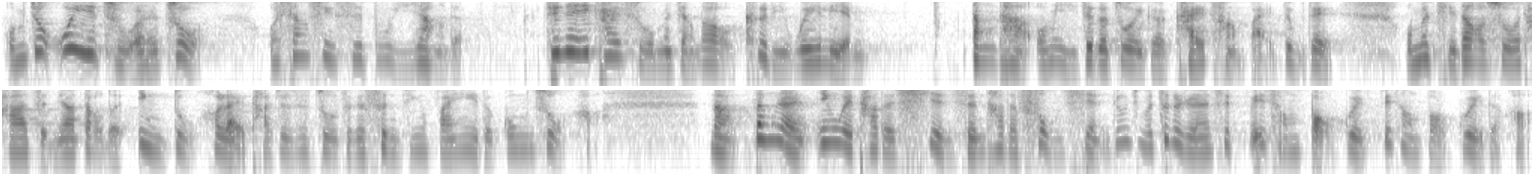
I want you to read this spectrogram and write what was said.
我们就为主而做。我相信是不一样的。今天一开始我们讲到克里威廉。当他，我们以这个做一个开场白，对不对？我们提到说他怎么样到了印度，后来他就是做这个圣经翻译的工作，哈。那当然，因为他的献身，他的奉献，弟兄姐妹，这个人是非常宝贵、非常宝贵的哈。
